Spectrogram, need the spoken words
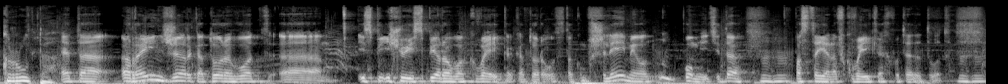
Круто. Это рейнджер, который вот э, из, еще из первого Квейка, который вот в таком шлеме, он, ну, помните, да, угу. постоянно в Квейках вот этот вот угу.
